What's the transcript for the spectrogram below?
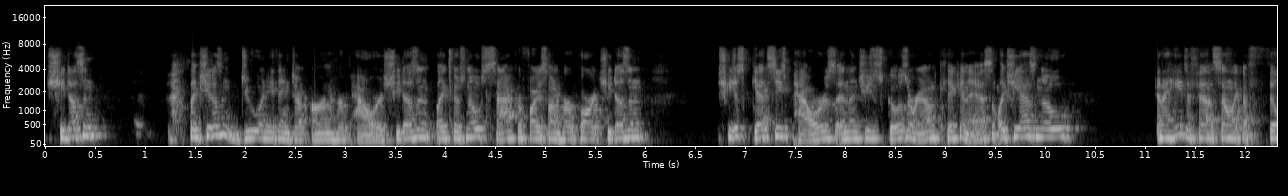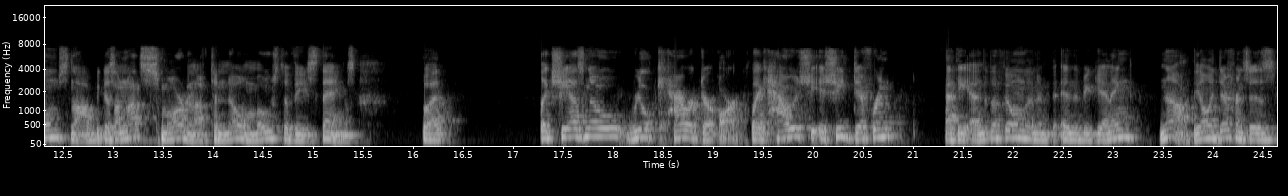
she doesn't like she doesn't do anything to earn her powers. She doesn't like there's no sacrifice on her part. She doesn't she just gets these powers and then she just goes around kicking ass. And like she has no and I hate to sound like a film snob because I'm not smart enough to know most of these things, but like she has no real character arc. Like how is she is she different at the end of the film than in, in the beginning? No, the only difference is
